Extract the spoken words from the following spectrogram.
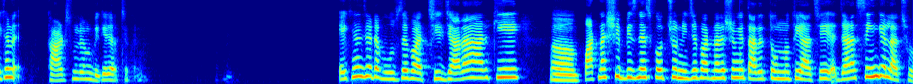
এখানে কার্ডসগুলো আমি বেঁকে যাচ্ছে কেন? এখানে যেটা বুঝতে পারছি, যারা আর কি পার্টনারশিপ বিজনেস করছ, নিজের পার্টনারের সঙ্গে তাদের তো উন্নতি আছে। যারা সিঙ্গেল আছো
